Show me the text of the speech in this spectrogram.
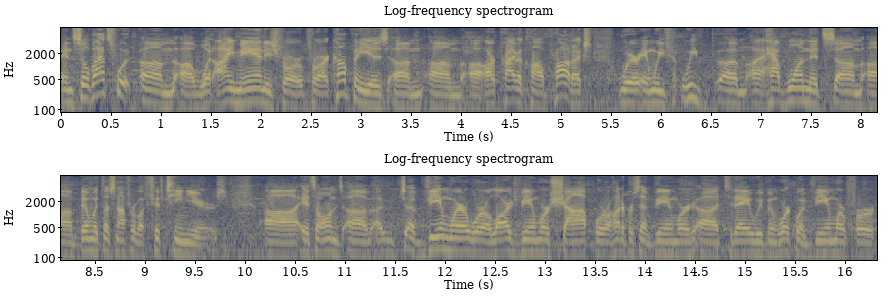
And so that's what, um, uh, what I manage for, for our company is um, um, uh, our private cloud products, where, and we've, we um, uh, have one that's um, uh, been with us now for about 15 years. Uh, it's on uh, VMware, we're a large VMware shop, we're 100% VMware today. We've been working with VMware for,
